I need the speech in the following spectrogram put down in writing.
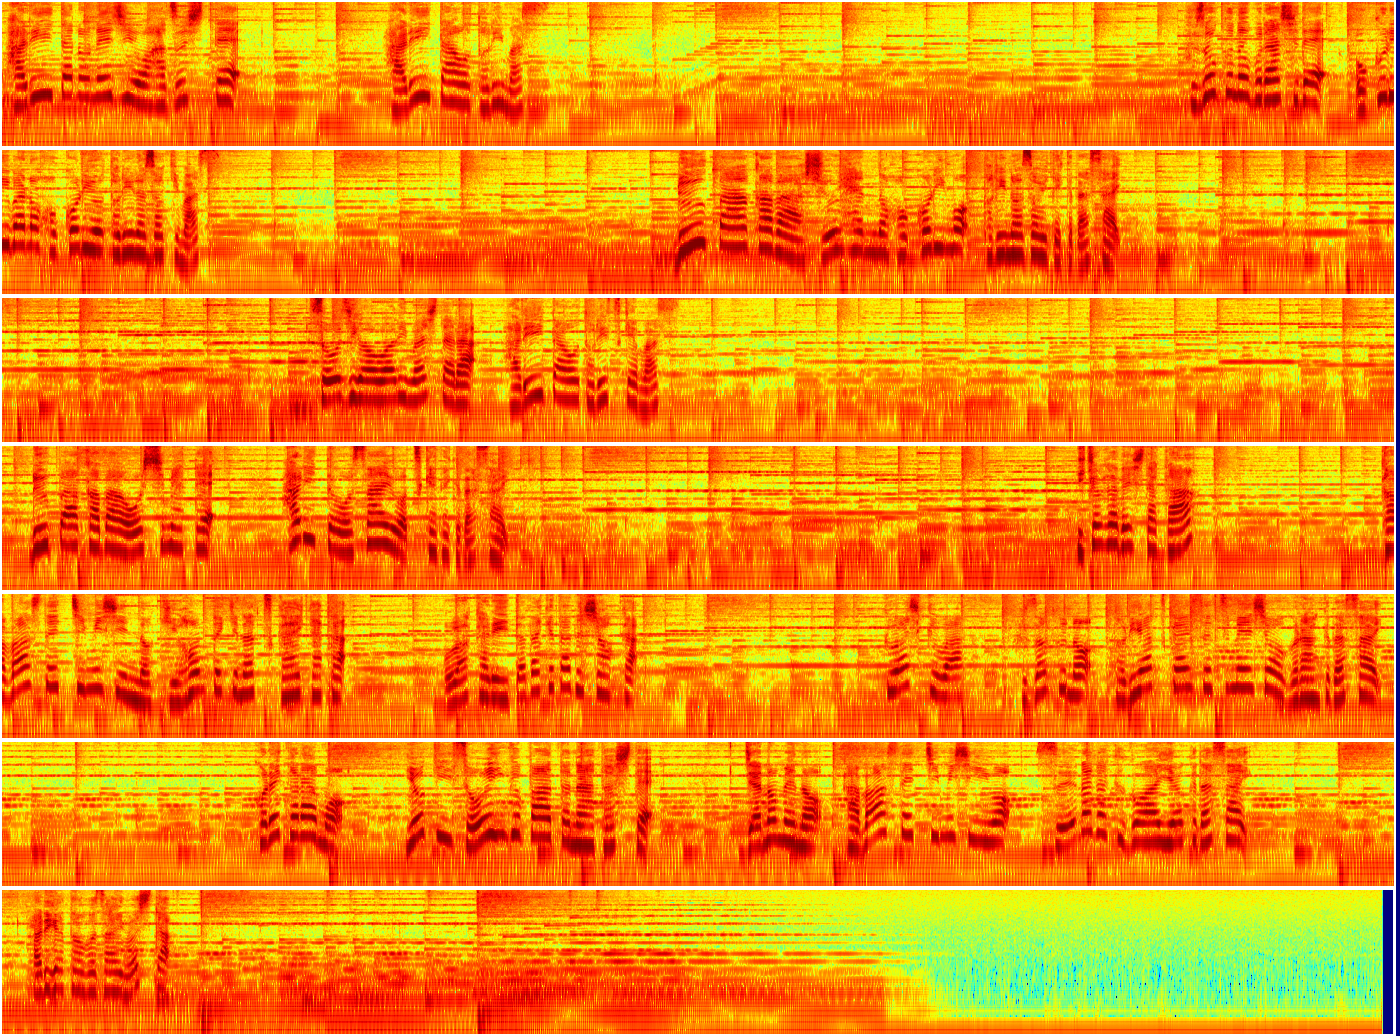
針板のネジを外して針板を取ります。付属のブラシで送り場のホコリを取り除きます。ルーパーカバー周辺のホコリも取り除いてください。掃除が終わりましたら針板を取り付けます。ルーパーカバーを閉めて針と押さえをつけてください。いかがでしたか？カバーステッチミシンの基本的な使い方お分かりいただけたでしょうか？詳しくは付属の取扱説明書をご覧ください。これからも良きソーイングパートナーとしてジャノメのカバーステッチミシンを末永くご愛用ください。ありがとうございました。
